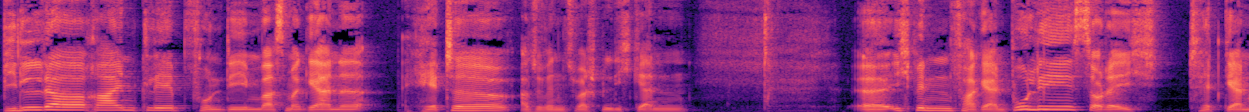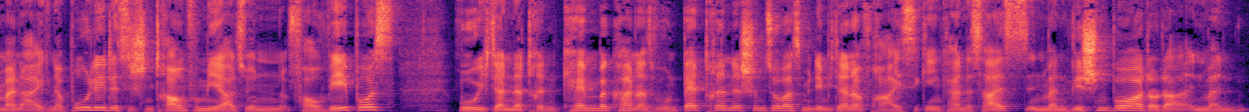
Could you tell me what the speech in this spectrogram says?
Bilder reinklebt von dem, was man gerne hätte. Also wenn zum Beispiel ich gerne äh, ich bin, fahre gern Bullis oder ich hätte gern mein eigener Bulli, das ist ein Traum von mir, also ein VW-Bus, wo ich dann da drin campen kann, also wo ein Bett drin ist und sowas, mit dem ich dann auf Reise gehen kann. Das heißt, in mein Vision Board oder in mein,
